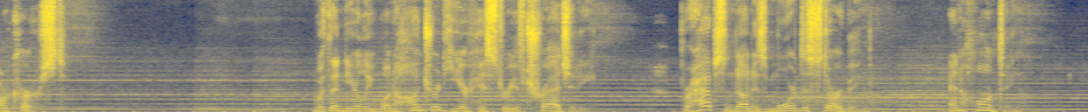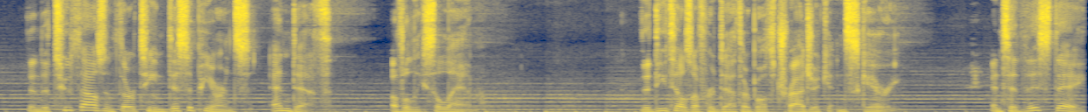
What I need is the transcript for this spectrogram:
are cursed. With a nearly 100 year history of tragedy, perhaps none is more disturbing and haunting than the 2013 disappearance and death of Elisa Lam. The details of her death are both tragic and scary, and to this day,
